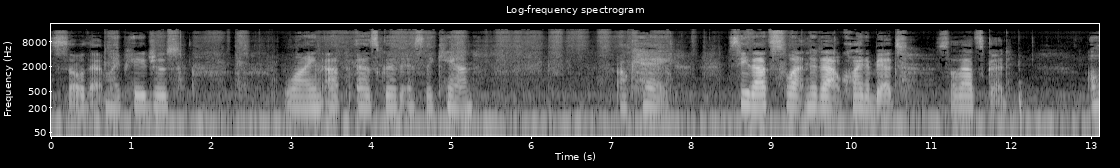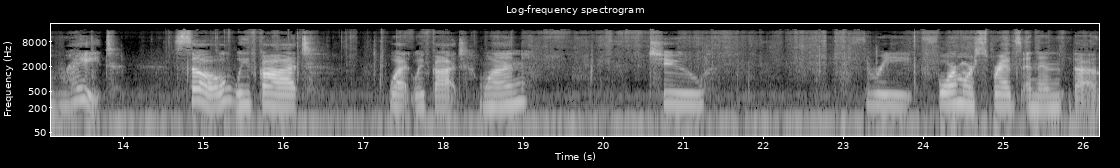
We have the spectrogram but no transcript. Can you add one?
so that my pages line up as good as they can. Okay, see that's flattened it out quite a bit, so that's good. All right, so we've got what? We've got one, two, three, four more spreads and then the,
